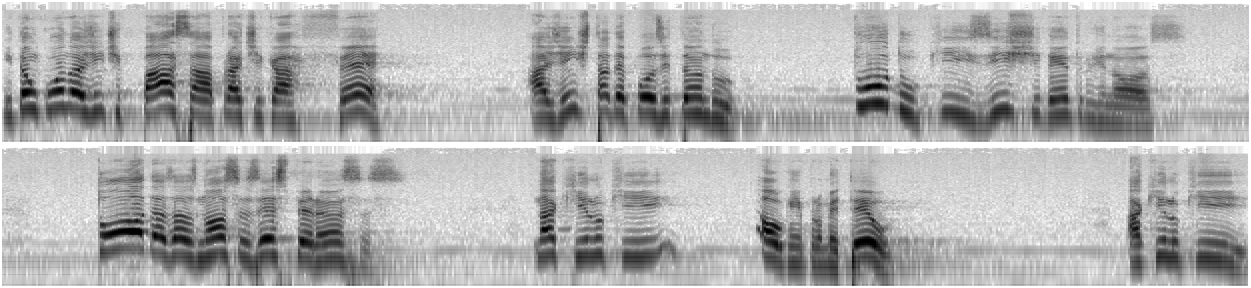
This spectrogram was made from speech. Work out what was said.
Então, quando a gente passa a praticar fé, a gente está depositando tudo que existe dentro de nós, todas as nossas esperanças, naquilo que alguém prometeu, aquilo que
